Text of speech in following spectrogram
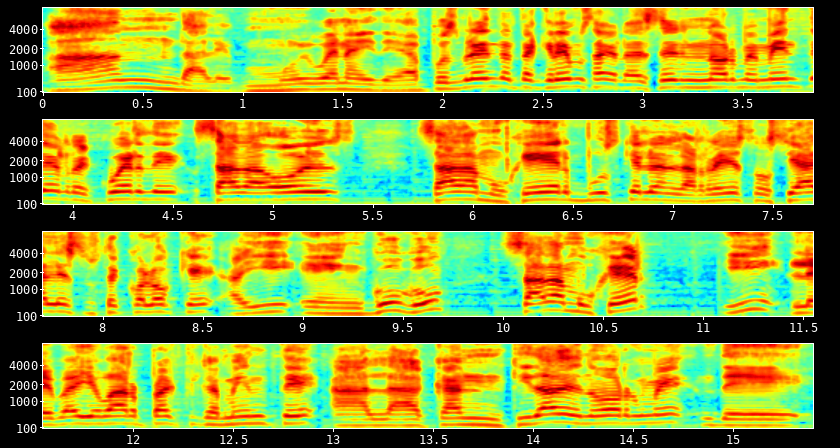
Ándale, muy buena idea. Pues Brenda, te queremos agradecer enormemente. Recuerde, Sada Oils, Sada Mujer, búsquelo en las redes sociales. Usted coloque ahí en Google, Sada Mujer, y le va a llevar prácticamente a la cantidad enorme de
